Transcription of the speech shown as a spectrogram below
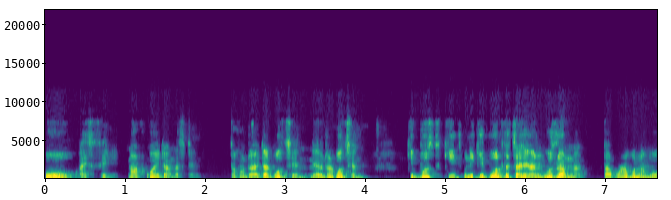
ও I say not quite understand তখন রাইটার বলছেন ন্যারেটর বলছেন, কি কি, উনি কি বলতে চাইলেন আমি বুঝলাম না। তারপরে বললাম, ও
